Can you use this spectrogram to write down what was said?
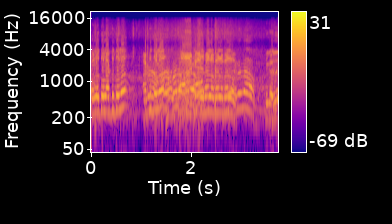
তোলো তোলো আটু তোলো। আটু তোলো। হ্যাঁ ঠিক আছে ফেলো ফেলো ফেলো ঠিক আছে।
